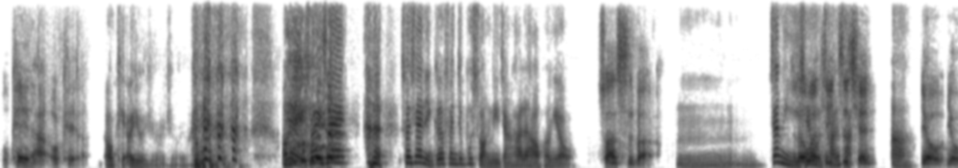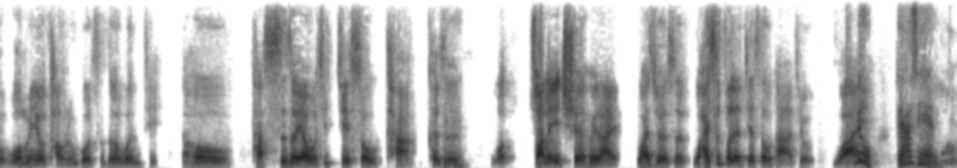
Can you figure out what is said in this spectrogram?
，OK 啦，OK 啦。OK，哎呦呦呦，OK，所以现在，所以现在你 girlfriend 就不爽你讲他的好朋友，算是吧。嗯，这样你以前有常常之前啊，有有我们有讨论过这个问题，然后他试着要我去接受他，可是嗯我转了一圈回来，我还觉得是我还是不能接受他，就 why？没有，等下先，我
